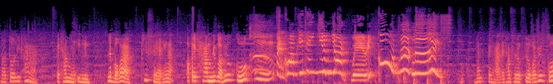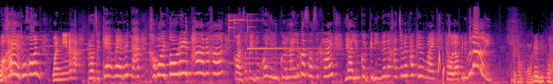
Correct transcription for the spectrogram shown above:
เราโต๊ะรีดผ้า ไปทำอย่างอื่น แล้วบอกว่าพี่แสงอะ เอาไปทำดีกว่าพี่กุ๊กกุ๊กอืมเป็นความคิดที่เยี่ยมยอด very good มากเลยงั้นไปหาอะไรทำสนุกสนุกๆไปพี่กุ๊กกุ๊โอกเคทุกคนวันนี้นะคะ เราจะแกล้งแม่ด้วยการขโมยโต๊ะรีดผ้านะคะ ก่อนจะไปดูก็อย่าลืมกดไลค์แล้วก็ subscribe อย่าลืมกดกระดิ่งด้วยนะคะ จะไม่พลาดคลิปใหม่ๆถ้าเกิดเราไปดูกันเลย ไปทำของเล่นดีกว่า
